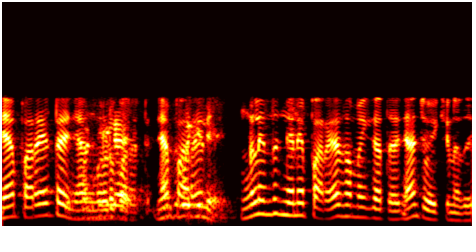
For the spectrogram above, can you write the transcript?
ഞാൻ പറയട്ടെ ഞാൻ നിങ്ങളോട് പഠിപ്പില്ലേ? പറയട്ടെ. ഞാൻ അത് പറയട്ടെ പഠിക്കില്ലേ? നിങ്ങൾ എന്ത് ഇങ്ങനെ പറയാൻ സമ്മതിക്കാത്തത്? ഞാൻ ചോദിക്കുന്നത്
